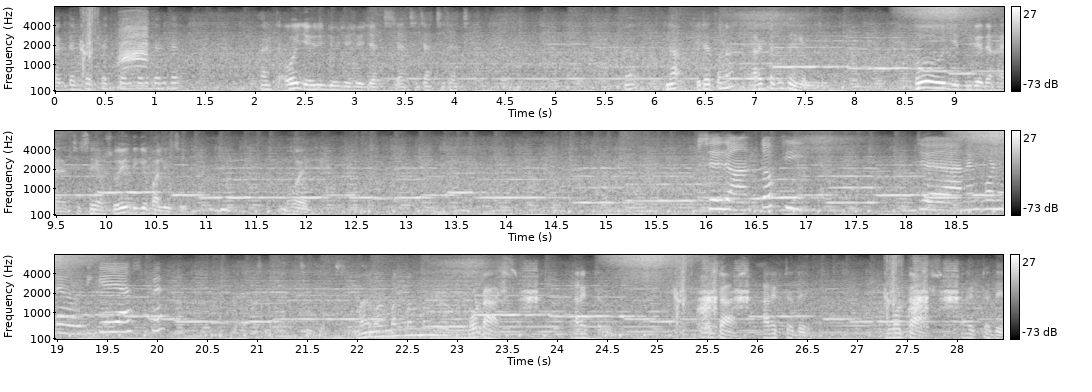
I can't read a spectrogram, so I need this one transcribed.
দেখ দেখ দেখ দেখ দেখ দেখ দেখ দেখ। আরেকটা ওই যে ওই যে ওই যে যাচ্ছে যাচ্ছে যাচ্ছে যাচ্ছে। হ্যাঁ, না এটা তো না আরেকটা কোথায় গেল? ওই যে দূরে দেখা যাচ্ছে সে ওই দিকে পালিয়েছে। ভয়। সে জানতো কি? যে অ্যানাকন্ডা ওদিকেই আসবে? মার মার মার মার মার। পটাশ আরেকটা দে। পটাশ আরেকটা দে। পটাশ আরেকটা দে।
